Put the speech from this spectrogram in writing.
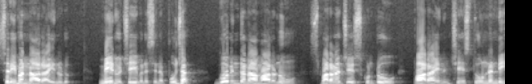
శ్రీమన్నారాయణుడు. మీరు చేయవలసిన పూజ గోవిందనామాలను స్మరణ చేసుకుంటూ పారాయణం చేస్తూ ఉండండి.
